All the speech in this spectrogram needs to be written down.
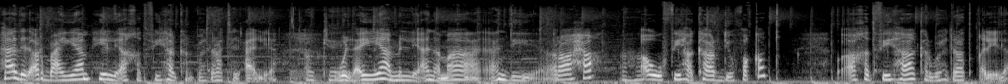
هذه الأربع أيام هي اللي أخذ فيها الكربوهيدرات العالية أوكي والأيام اللي أنا ما عندي راحة أها. أو فيها cardio فقط أخذ فيها كربوهيدرات قليلة.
